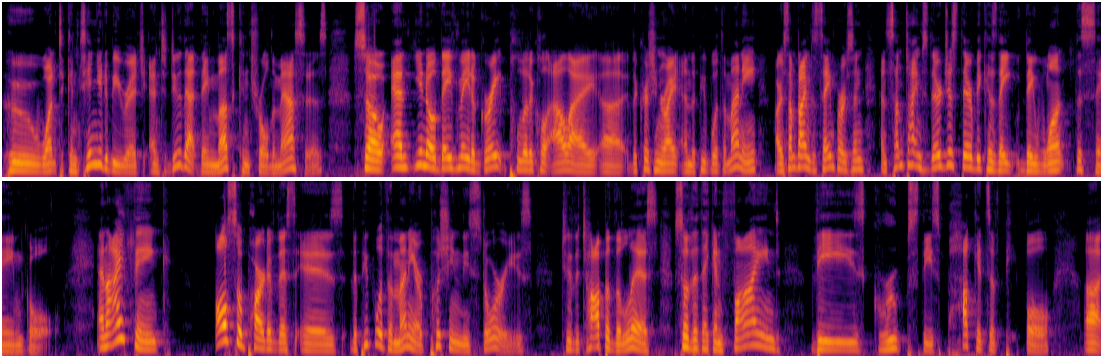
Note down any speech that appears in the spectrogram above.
who want to continue to be rich and to do that they must control the masses. So and you know they've made a great political ally uh, the christian right and the people with the money are sometimes the same person and sometimes they're just there because they they want the same goal. And i think also part of this is the people with the money are pushing these stories to the top of the list so that they can find these groups these pockets of people uh,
